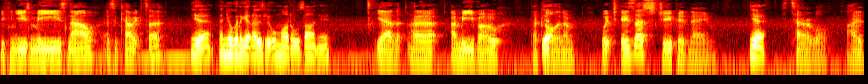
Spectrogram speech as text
You can use Mii's now as a character. Yeah, and you're going to get those little models, aren't you? Yeah, the, uh, Amiibo, they're Yeah. calling them, which is a stupid name. Yeah. It's terrible. I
